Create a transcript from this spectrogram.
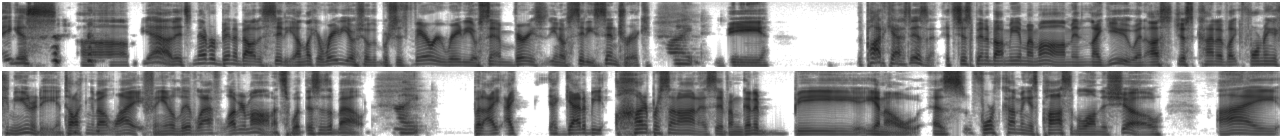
Vegas. um, yeah, it's never been about a city. Unlike a radio show, which is very radio, very you know city centric. Right. The the podcast isn't. It's just been about me and my mom and like you and us just kind of like forming a community and talking about life and you know live, laugh, love your mom. That's what this is about. Right. But I I, I got to be hundred percent honest. If I'm going to be you know as forthcoming as possible on this show, I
